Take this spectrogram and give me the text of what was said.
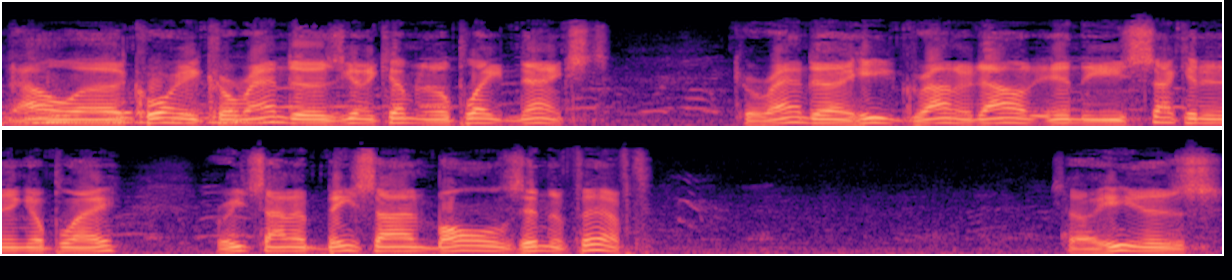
Now uh, Corey Caranda is going to come to the plate next. Caranda, he grounded out in the second inning of play. Reached on a base on balls in the fifth. So he is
